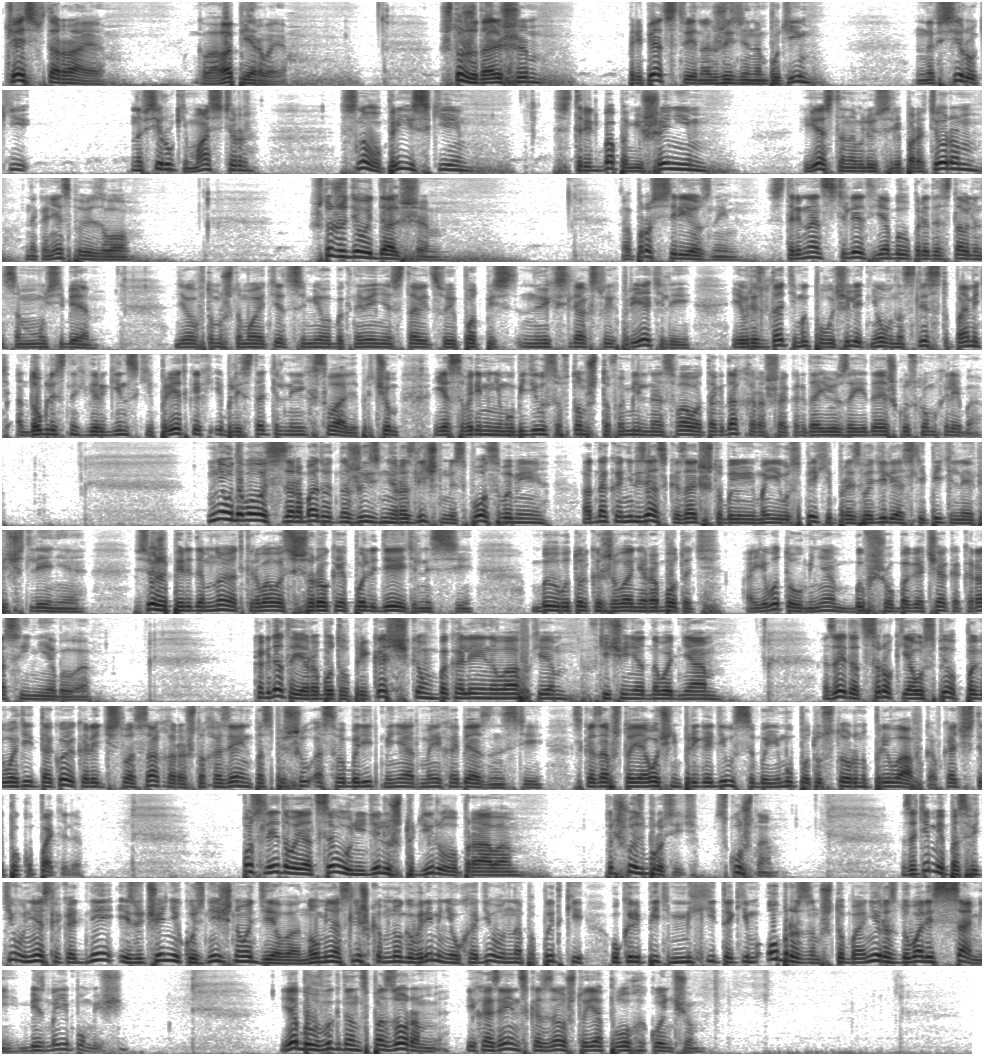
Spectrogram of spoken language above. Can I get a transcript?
Часть вторая. Глава первая. Что же дальше? Препятствия на жизненном пути. На все руки... На все руки мастер. Снова прииски. Стрельба по мишени. Я становлюсь репортером. Наконец повезло. Что же делать дальше? Вопрос серьезный. С 13 лет я был предоставлен самому себе. Дело в том, что мой отец имел обыкновение ставить свою подпись на векселях своих приятелей, и в результате мы получили от него в наследство память о доблестных виргинских предках и блистательной их славе. Причем я со временем убедился в том, что фамильная слава тогда хороша, когда ее заедаешь куском хлеба. Мне удавалось зарабатывать на жизнь различными способами, однако нельзя сказать, чтобы мои успехи производили ослепительное впечатление. Все же передо мной открывалось широкое поле деятельности. Было бы только желание работать, а его-то у меня, бывшего богача, как раз и не было. Когда-то я работал приказчиком в бакалейной лавке в течение одного дня. За этот срок я успел поглотить такое количество сахара, что хозяин поспешил освободить меня от моих обязанностей, сказав, что я очень пригодился бы ему по ту сторону прилавка в качестве покупателя. После этого я целую неделю штудировал право. Пришлось бросить. Скучно. Затем я посвятил несколько дней изучению кузнечного дела, но у меня слишком много времени уходило на попытки укрепить мехи таким образом, чтобы они раздувались сами, без моей помощи. Я был выгнан с позором, и хозяин сказал, что я плохо кончу.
